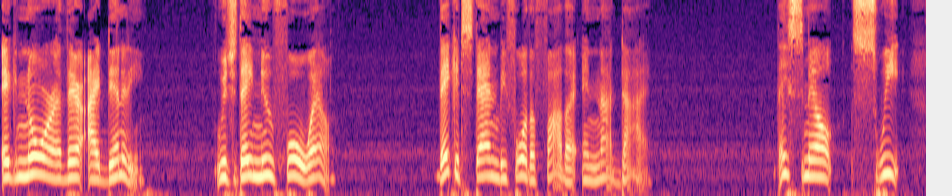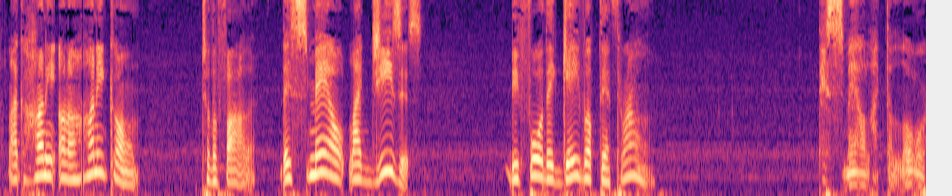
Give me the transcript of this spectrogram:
ignore their identity, which they knew full well, they could stand before the Father and not die. They smelled sweet like honey on a honeycomb to the Father. They smelled like Jesus before they gave up their throne. They smelled like the Lord.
